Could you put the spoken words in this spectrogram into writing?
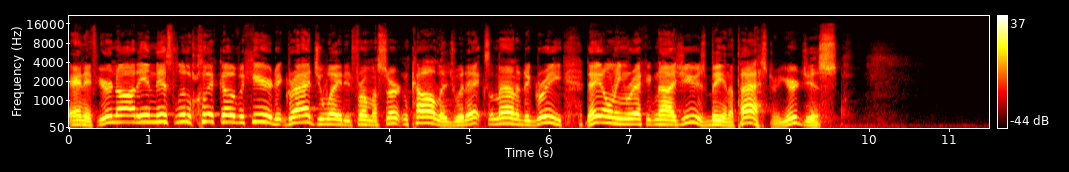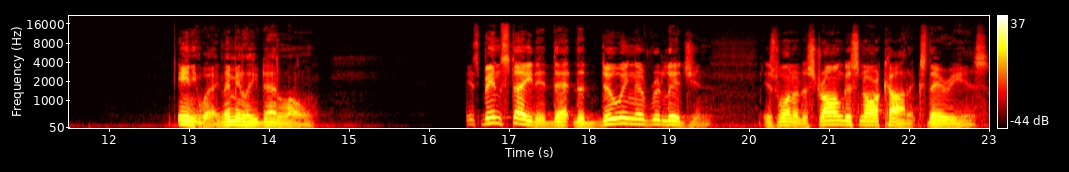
and if you're not in this little clique over here that graduated from a certain college with X amount of degree, they don't even recognize you as being a pastor. You're just. Anyway, let me leave that alone. It's been stated that the doing of religion is one of the strongest narcotics there is.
